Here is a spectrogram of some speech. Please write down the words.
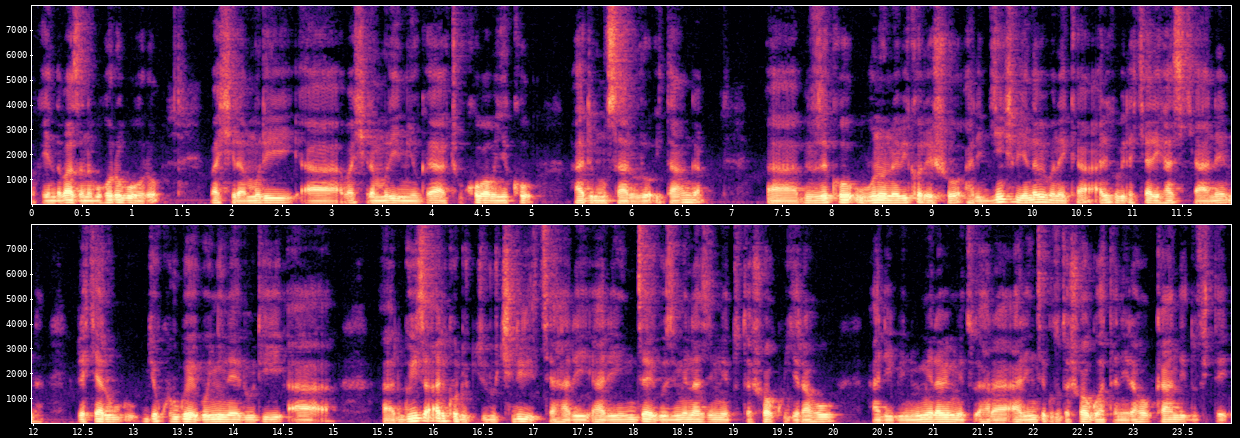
bakagenda bazana buhoro buhoro bashyira muri bashyira muri iyi myuga yacu kuko babonye ko hari umusaruro itanga. Bivuze ko ubu noneho ibikoresho hari byinshi bigenda biboneka ariko biracyari hasi cyane biracyari byo ku rwego nyine ruri rwiza ariko ruc- ruciriritse hari hari inzego zimwe na zimwe tudashobora kugeraho hari ibintu bimwe na bimwe hari inzego tudashobora guhataniraho kandi dufite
